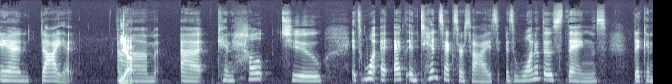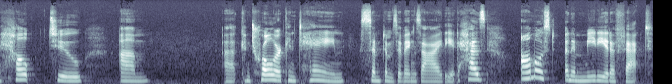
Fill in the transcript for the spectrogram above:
and diet Yeah. um, uh, can help to. It's one ex- intense exercise is one of those things that can help to um, uh, control or contain symptoms of anxiety. It has almost an immediate effect.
